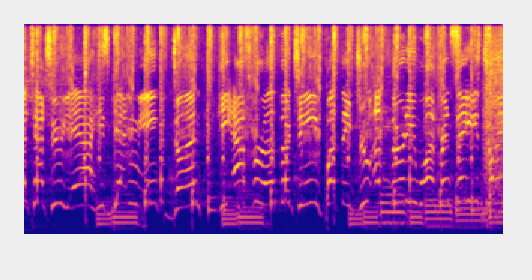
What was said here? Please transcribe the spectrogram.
a tattoo, yeah, he's getting ink done. He asked for a 13, but they drew a 31. Friends say he's trying.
